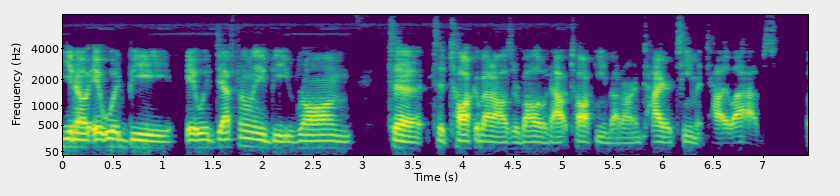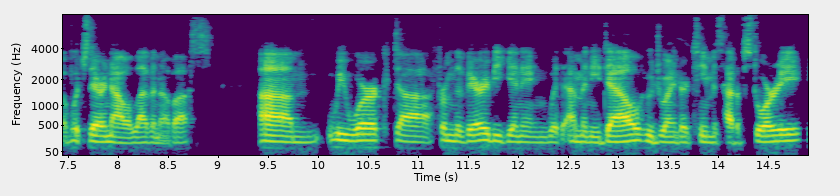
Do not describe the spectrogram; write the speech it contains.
you know it would be it would definitely be wrong to to talk about Azurbala without talking about our entire team at Tally Labs of which there are now 11 of us. Um, we worked uh, from the very beginning with Emily Dell, who joined our team as head of story.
